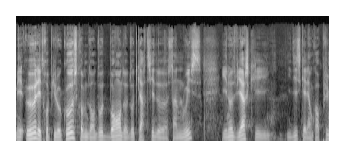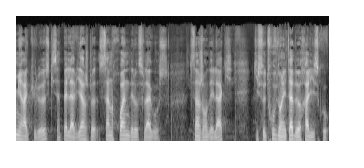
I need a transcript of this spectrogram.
Mais eux, les tropilocos, comme dans d'autres bandes, d'autres quartiers de San Luis, il y a une autre Vierge qui ils disent qu'elle est encore plus miraculeuse, qui s'appelle la Vierge de San Juan de los Lagos, Saint-Jean-des-Lacs, qui se trouve dans l'état de Jalisco.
